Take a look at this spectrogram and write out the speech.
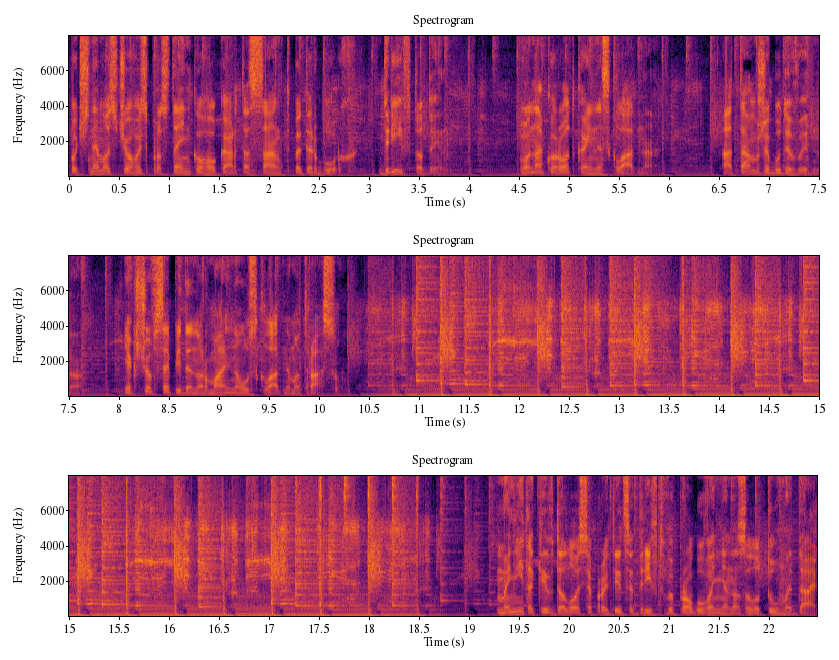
Почнемо з чогось простенького карта Санкт-Петербург. Дріфт 1. Вона коротка і нескладна. А там вже буде видно. Якщо все піде нормально, ускладнимо трасу. Мені таки вдалося пройти це дріфт випробування на золоту медаль.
